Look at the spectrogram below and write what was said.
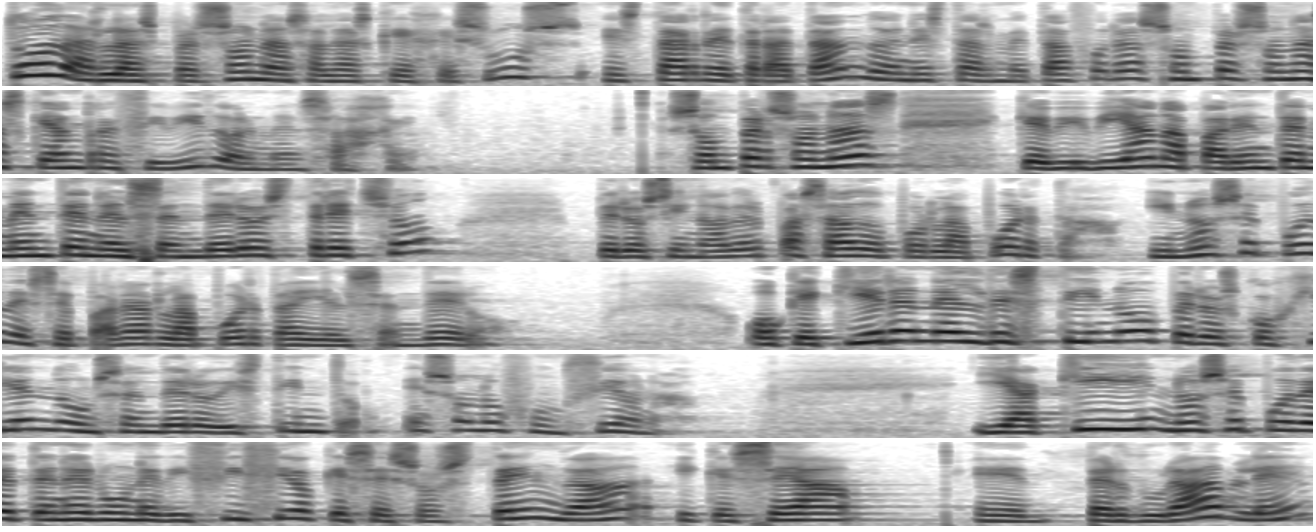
Todas las personas a las que Jesús está retratando en estas metáforas son personas que han recibido el mensaje. Son personas que vivían aparentemente en el sendero estrecho, pero sin haber pasado por la puerta. Y no se puede separar la puerta y el sendero. O que quieren el destino, pero escogiendo un sendero distinto. Eso no funciona. Y aquí no se puede tener un edificio que se sostenga y que sea eh, perdurable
